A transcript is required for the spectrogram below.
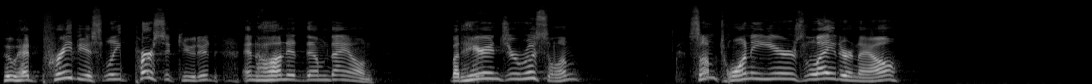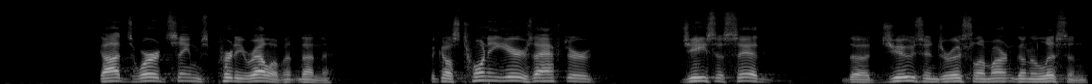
who had previously persecuted and hunted them down? But here in Jerusalem, some 20 years later now, God's word seems pretty relevant, doesn't it? Because 20 years after Jesus said the Jews in Jerusalem aren't going to listen,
